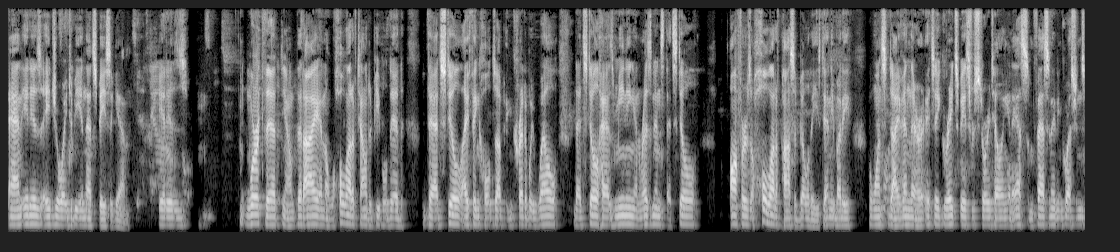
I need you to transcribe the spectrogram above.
and it is a joy to be in that space again. It is work that you know that I and a whole lot of talented people did that still I think holds up incredibly well. That still has meaning and resonance. That still offers a whole lot of possibilities to anybody who wants to dive in there. It's a great space for storytelling. It asks some fascinating questions.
